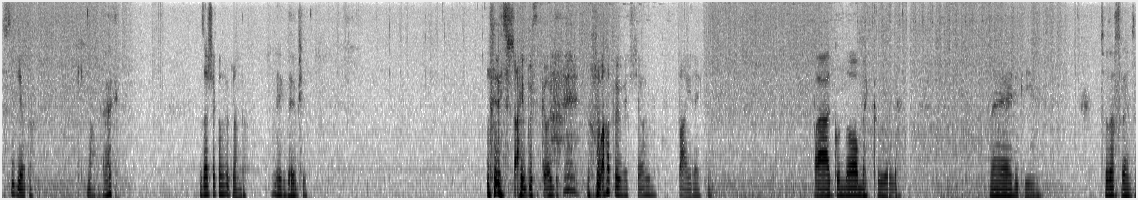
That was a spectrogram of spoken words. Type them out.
Jest idiota. Tak? Zobacz jak on wygląda. Jak debil. Z szajbu. Łapy wyciągnie. Pajlek tu. Pagonomek, kurde. Nee, gin. Co za frędza.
